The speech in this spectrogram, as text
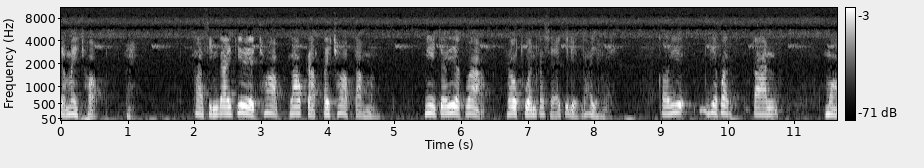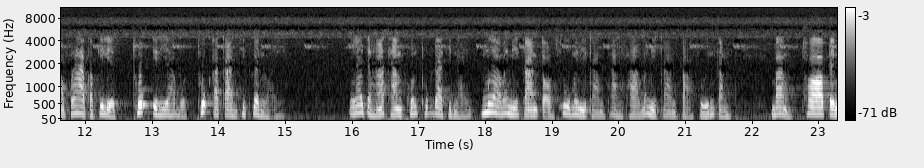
จะไม่ชอบ ถ้าสิ่งใดกิเลสชอบ เรากลับไปชอบตามมัน นี่จะเรียกว่าเราทวนกระแสกิเลสได้อย่างไร ก็เรียกว่าการหมอบราบกับกิเลสทุกอิริยาบถททุกอาการที่เคลื่อนไหว แล้วจะหาทางพ้นทุกข์ได้ที่ไหน เมื่อไม่มีการต่อสู้ไม่มีการท่านทานไม่มีการฝ่าฝืนกัน บ้างพอเป็น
